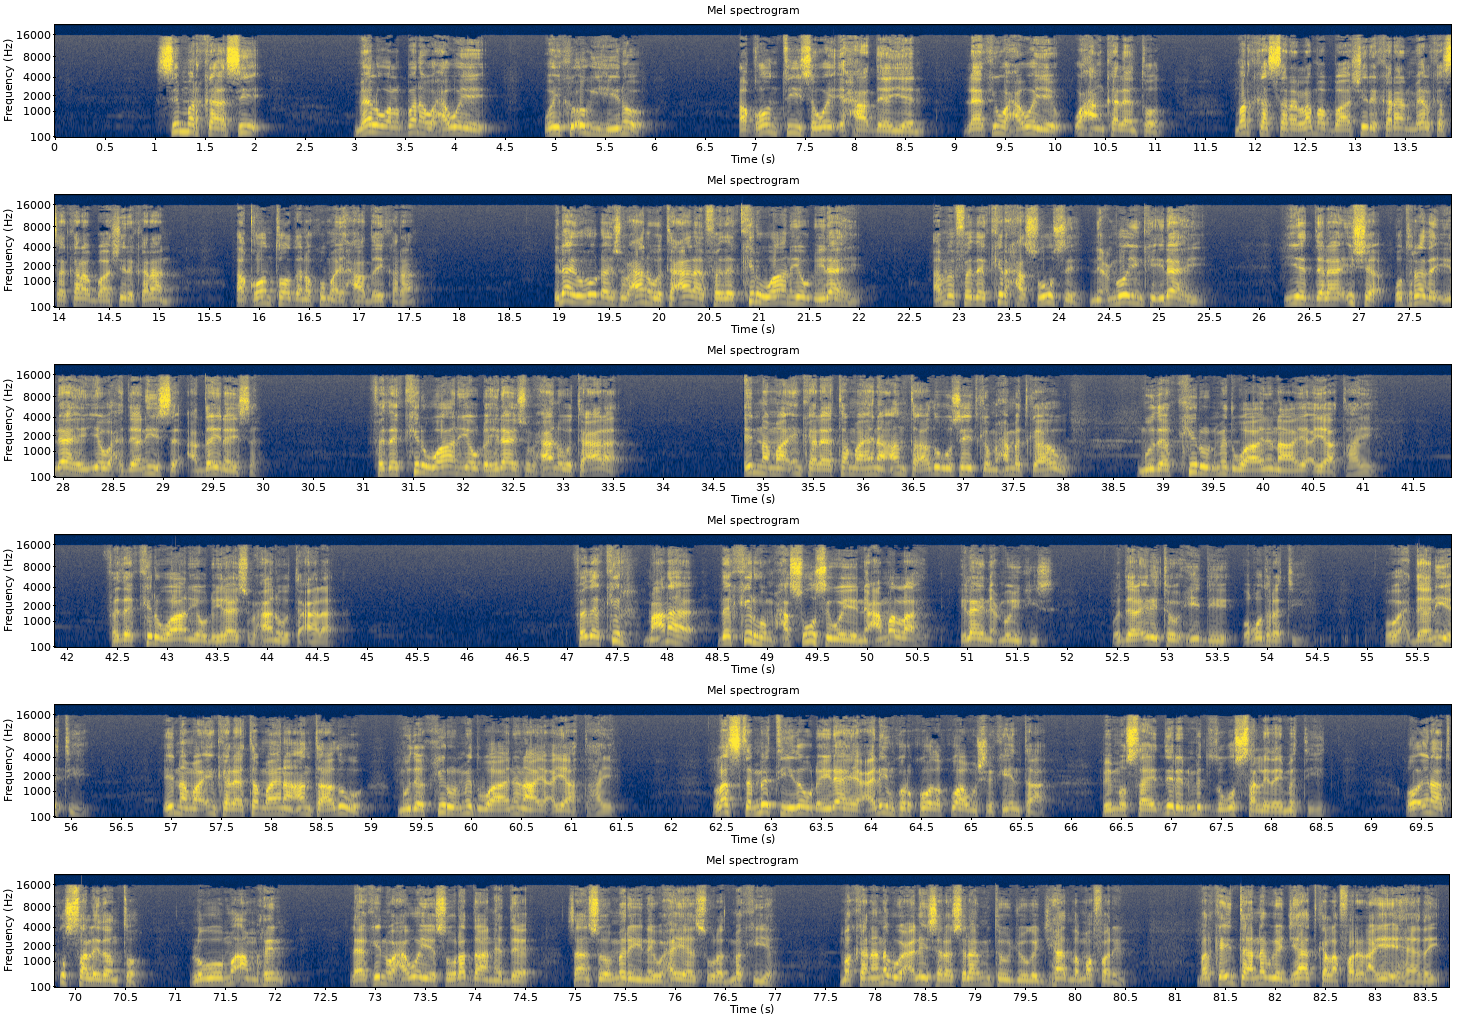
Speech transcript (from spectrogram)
si markaasi meel walbana waxa weeye way ka og yihiinoo aqoontiisa way ixaadeeyeen. Laakiin waxa weeye waxaan kaleentood mar kastana lama baashiri karaan meel kasta kala baashiri karaan aqoontoodana kuma ixaaday karaan. Ilaahay wuxuu dhahay subxaanahu wa tacaala fadakir waaniyow ilaahay ama fadakir xasuusi nicmooyinka ilaahay iyo dalaa-isha qudrada ilaahay iyo waxdaanihiisa caddaynaysa fadakir waaniyow dheh ilaahay subxaanahu wa tacaala inamaa in kaleeta maahina anta adigu sayidka maxamedka ahow mudakirun mid waaninaayo ayaa tahay. Fadakir waaniyow dheh ilaahay subxaanahu wa tacaala. Fadakir macnaha dakirhum xasuusi weeye nicamallaahi ilaahay nicmooyinkiisa wa dalaa-ili tawxiidihi wa qudratihi waxdaaniyatihi inamaa in kaleeta maahina anta adigu mudakirun mid waaninaayo ayaa tahay. Lasta ma tihidow dha ilaahay caliim korkooda kuwa mushrikiinta ah bimusaydirin mid lagu salliday ma tihid. Oo inaad ku sallidanto laguma amrin. Laakiin waxa weeye suuraddan hade saan soo maraynay waxay ahayd suurad makiya. Makana nabigu calayhi salaatu salaam intuu jooga jihaad lama farin. Marka intaa nabiga jihaadka la farin ayay ahaaday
